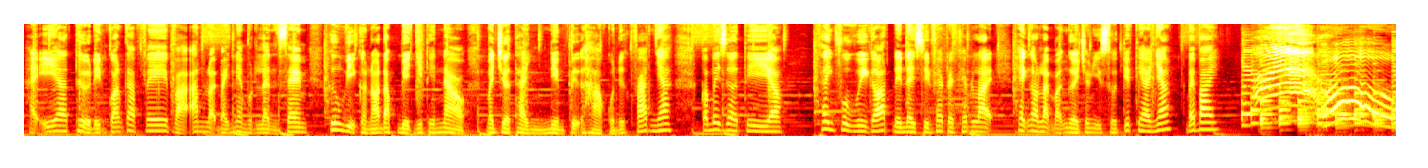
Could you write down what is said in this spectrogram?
hãy à, thử đến quán cà phê và ăn loại bánh này một lần xem hương vị của nó đặc biệt như thế nào mà trở thành niềm tự hào của nước Pháp nhé. Còn bây giờ thì à, Thankful We Got đến đây xin phép được khép lại. Hẹn gặp lại mọi người trong những số tiếp theo nhé. Bye bye. Oh,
